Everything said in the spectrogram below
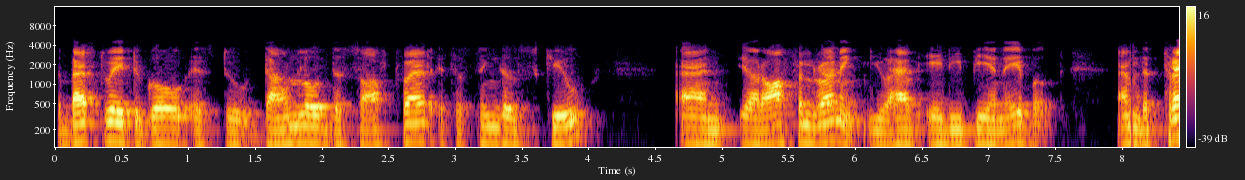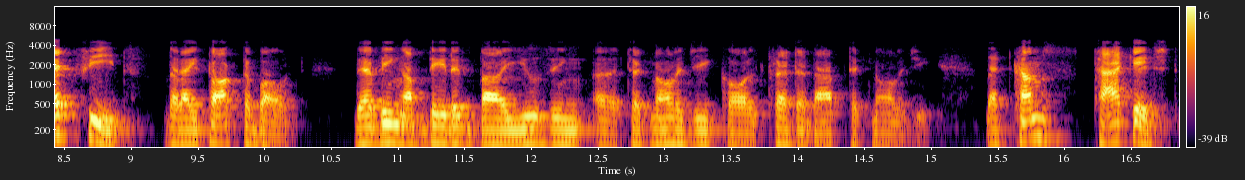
the best way to go is to download the software. It's a single SKU and you're off and running. You have ADP enabled. And the threat feeds that I talked about, they're being updated by using a technology called Threat Adapt technology that comes packaged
